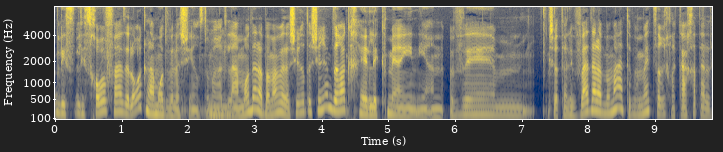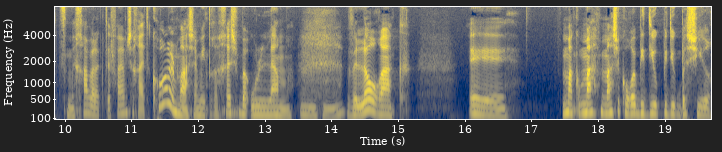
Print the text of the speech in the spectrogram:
לס- לסחוב הופעה זה לא רק לעמוד ולשיר, זאת אומרת, לעמוד על הבמה ולשיר את השירים זה רק חלק מהעניין. וכשאתה לבד על הבמה, אתה באמת צריך לקחת על עצמך ועל הכתפיים שלך את כל מה שמתרחש באולם, ולא רק אה, מה, מה, מה שקורה בדיוק בדיוק בשיר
